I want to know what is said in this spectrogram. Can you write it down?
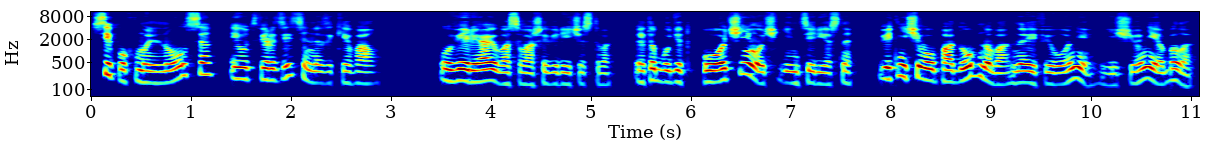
Сип ухмыльнулся и утвердительно закивал. Уверяю вас, ваше величество, это будет очень-очень интересно, ведь ничего подобного на Эфионе еще не было.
